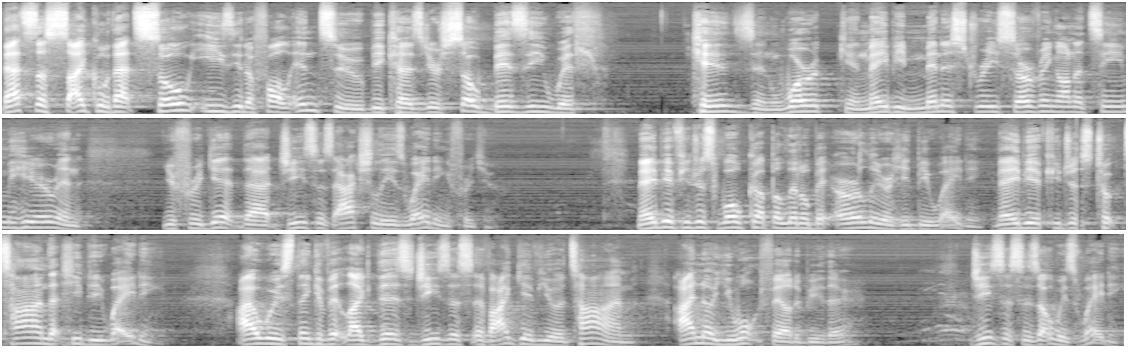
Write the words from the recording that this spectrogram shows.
That's the cycle that's so easy to fall into because you're so busy with kids and work and maybe ministry, serving on a team here, and you forget that Jesus actually is waiting for you. Maybe if you just woke up a little bit earlier, he'd be waiting. Maybe if you just took time, that he'd be waiting. I always think of it like this Jesus, if I give you a time, I know you won't fail to be there. Jesus is always waiting.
